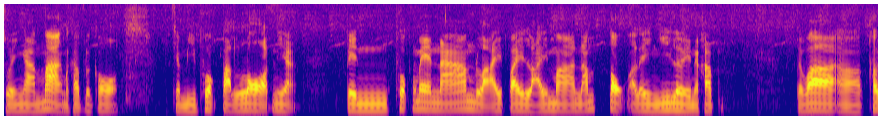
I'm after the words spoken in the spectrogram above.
สวยงามมากนะครับ แล้วก็จะมีพวกปลาหลอดเนี่ยเป็นพวกแม่น้ำไหลไปไหลมาน้ำตกอะไรอย่างนี้เลยนะครับ แต่ว่าเขา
